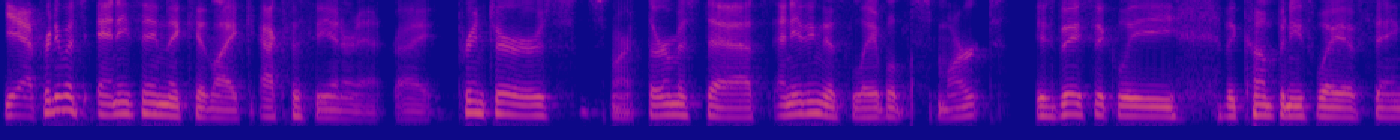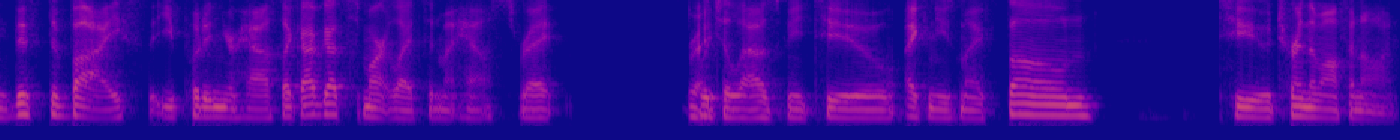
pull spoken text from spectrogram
Yeah, pretty much anything that could like access the internet, right? Printers, smart thermostats, anything that's labeled smart is basically the company's way of saying this device that you put in your house. Like I've got smart lights in my house, right? right? Which allows me to I can use my phone to turn them off and on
